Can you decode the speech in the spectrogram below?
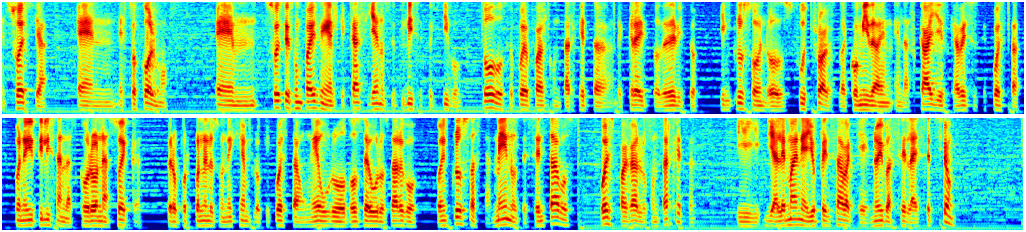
en Suecia, en Estocolmo, em, Suecia es un país en el que casi ya no se utiliza efectivo, todo se puede pagar con tarjeta de crédito, de débito, incluso en los food trucks, la comida en, en las calles que a veces te cuesta, bueno, ahí utilizan las coronas suecas, pero por ponerles un ejemplo que cuesta un euro, dos euros, algo, o incluso hasta menos de centavos, puedes pagarlo con tarjeta. Y, Alemania yo pensaba que no iba a ser la excepción.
